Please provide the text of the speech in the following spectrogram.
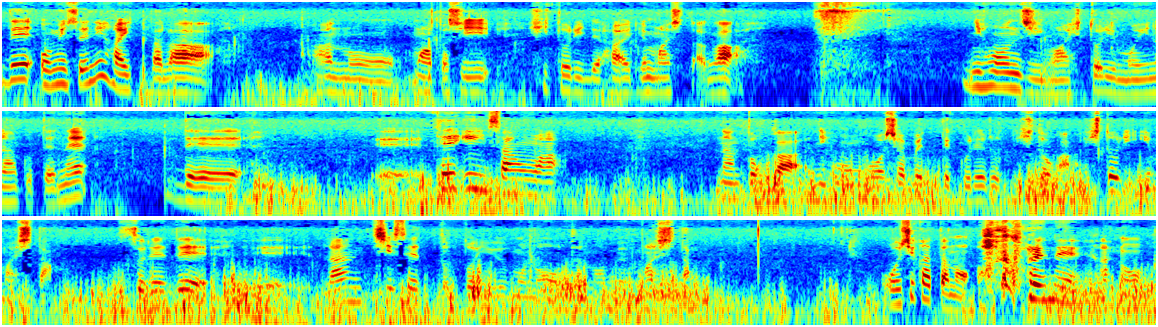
で、お店に入ったら、あの、まあ、私一人で入りましたが、日本人は一人もいなくてね、で、えー、店員さんはなんとか日本語を喋ってくれる人が1人いました。それで、えー、ランチセットというものを頼みました。美味しかったの。これねあの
